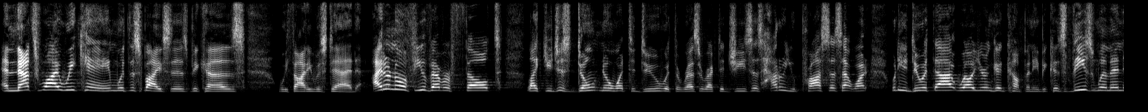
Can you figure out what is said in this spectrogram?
and that's why we came with the spices because we thought he was dead. I don't know if you've ever felt like you just don't know what to do with the resurrected Jesus. How do you process that? What, what do you do with that? Well, you're in good company because these women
